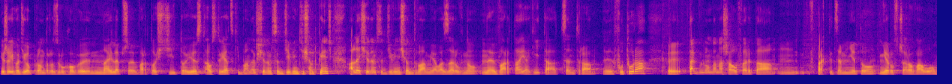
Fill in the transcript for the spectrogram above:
Jeżeli chodzi o prąd rozruchowy, najlepsze wartości to jest austriacki Banner 795, ale 792 miała zarówno e, Warta, jak i ta Centra e, Futura. E, Tak wygląda nasza oferta. Mm, W praktyce mnie to nie rozczarowało.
